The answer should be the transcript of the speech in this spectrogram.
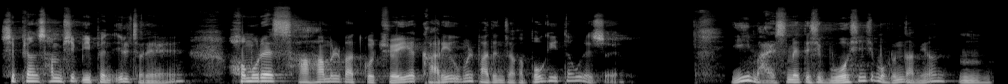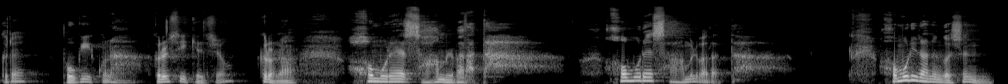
시편 32편 1절에 허물의 사함을 받고 죄의 가리움을 받은 자가 복이 있다고 그랬어요. 이 말씀의 뜻이 무엇인지 모른다면 음 그래 복이 있구나 그럴 수 있겠죠. 그러나 허물의 사함을 받았다. 허물의 사함을 받았다. 허물이라는 것은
